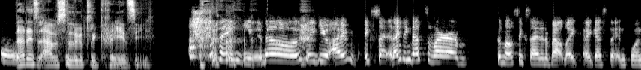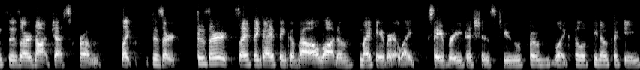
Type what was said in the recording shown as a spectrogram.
So That is absolutely crazy. thank you. No, thank you. I'm excited. I think that's where I'm the most excited about. Like, I guess the influences are not just from like dessert. Desserts, I think I think about a lot of my favorite like savory dishes too from like Filipino cooking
